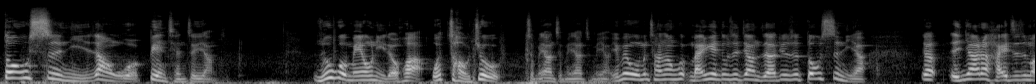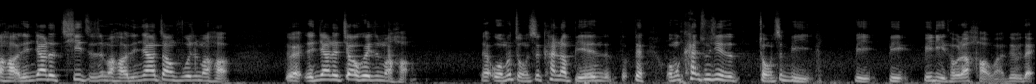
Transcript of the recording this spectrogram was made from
都是你让我变成这样子。如果没有你的话，我早就怎么样怎么样怎么样。有没有？我们常常会埋怨都是这样子啊，就是都是你啊，要人家的孩子这么好，人家的妻子这么好，人家丈夫这么好。对，人家的教会这么好，那我们总是看到别人的，对我们看出去的总是比比比比里头的好嘛，对不对？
